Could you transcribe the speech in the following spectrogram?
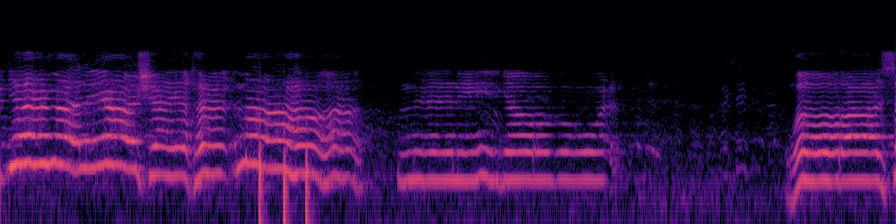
أذبح جمل يا شيخ ما هو مني قربوع وراس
